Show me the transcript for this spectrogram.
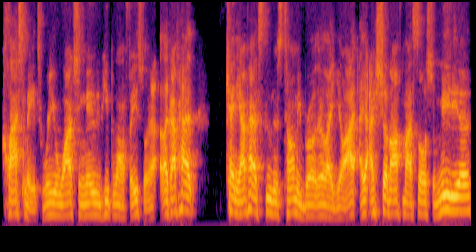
classmates where you're watching maybe people on facebook like i've had Kenny, I've had students tell me, bro, they're like, yo, I, I shut off my social media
